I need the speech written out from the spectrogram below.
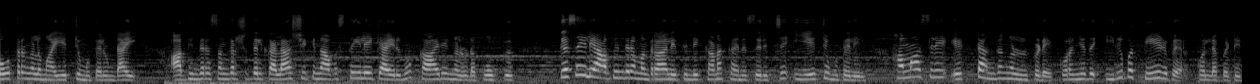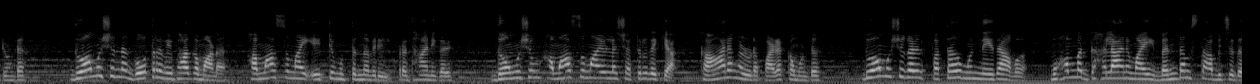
ഗോത്രങ്ങളുമായി ഏറ്റുമുട്ടലുണ്ടായി. ആഭ്യന്തര സംഘർഷത്തിൽ കലാശിക്കുന്ന അവസ്ഥയിലേക്കായിരുന്നു കാര്യങ്ങളുടെ പോക്ക്. ഗസയിലെ ആഭ്യന്തര മന്ത്രാലയത്തിന്റെ കണക്കനുസരിച്ച് ഈ ഏറ്റുമുട്ടലിൽ ഹമാസിലെ എട്ട് അംഗങ്ങൾ ഉൾപ്പെടെ കുറഞ്ഞത് ഇരുപത്തിയേഴ് പേർ കൊല്ലപ്പെട്ടിട്ടുണ്ട്. ദ്വാമുഷ് എന്ന ഗോത്ര വിഭാഗമാണ് ഹമാസുമായി ഏറ്റുമുട്ടുന്നവരിൽ പ്രധാനികൾ. ദ്വാമുഷും ഹമാസുമായുള്ള ശത്രുതയ്ക്ക് കാലങ്ങളുടെ പഴക്കമുണ്ട്. ദ്വാമുഷുകൾ ഫത്തഹ് മുൻ നേതാവ് മുഹമ്മദ് ദഹലാനുമായി ബന്ധം സ്ഥാപിച്ചത്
